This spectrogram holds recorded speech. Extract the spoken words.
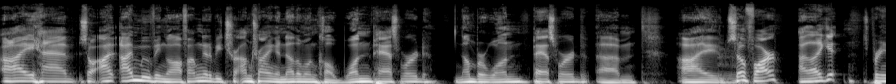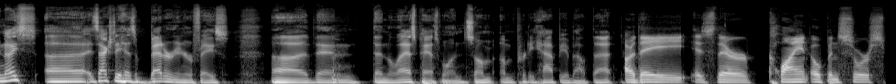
I have so I, I'm moving off. I'm going to be try, I'm trying another one called 1Password, number one password. Um, I so far I like it. It's pretty nice. Uh, it actually has a better interface uh, than than the LastPass one, so I'm I'm pretty happy about that. Are they? Is their client open source?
